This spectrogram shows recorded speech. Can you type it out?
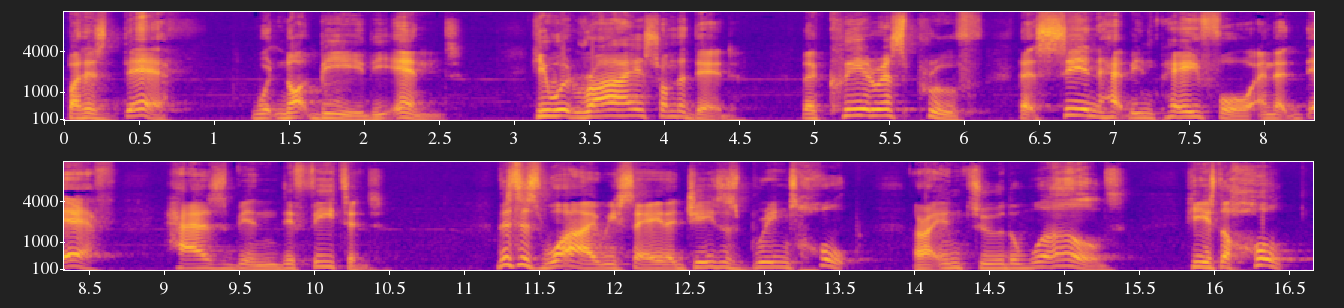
but his death would not be the end. He would rise from the dead, the clearest proof that sin had been paid for and that death has been defeated. This is why we say that Jesus brings hope right, into the world. He is the hope,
